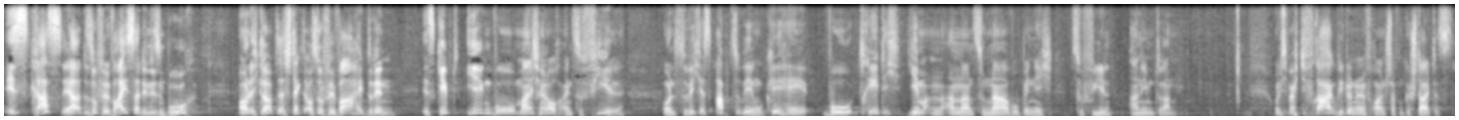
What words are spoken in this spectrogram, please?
ist krass, ja, so viel Weisheit in diesem Buch. Und ich glaube, da steckt auch so viel Wahrheit drin. Es gibt irgendwo manchmal auch ein zu viel. Und ist so wichtig, es abzuwägen, okay, hey, wo trete ich jemanden anderen zu nahe, wo bin ich zu viel an ihm dran? Und ich möchte fragen, wie du deine Freundschaften gestaltest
